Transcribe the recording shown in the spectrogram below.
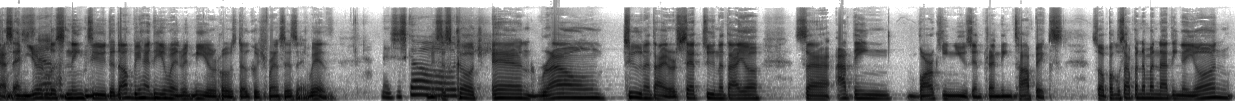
Yes, and you're So- listening to The Dog Behind the Human with me, your host, Doug Coach Francis, with Mrs. Coach. Mrs. Coach. And round two na tayo, or set two na tayo sa ating barking news and trending topics. So pag-usapan naman natin ngayon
